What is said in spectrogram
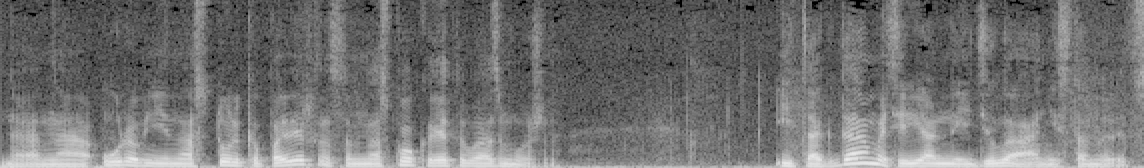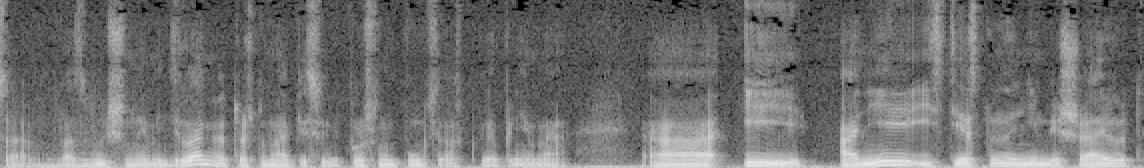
на, на уровне настолько поверхностном, насколько это возможно – и тогда материальные дела, они становятся возвышенными делами, то, что мы описывали в прошлом пункте, насколько я понимаю. А, и они, естественно, не мешают,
